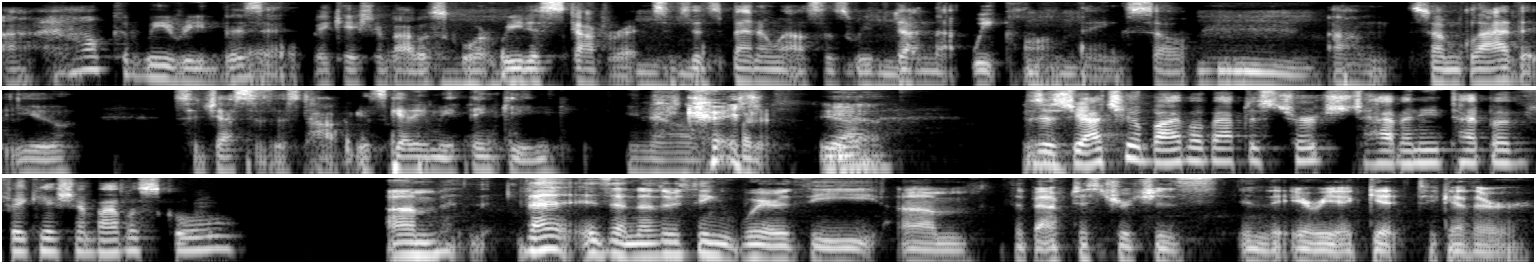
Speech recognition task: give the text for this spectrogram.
uh, how could we revisit Vacation Bible School or mm-hmm. rediscover it mm-hmm. since it's been a while since we've mm-hmm. done that week long mm-hmm. thing? So, mm-hmm. um, so I'm glad that you suggested this topic. It's getting me thinking. You know, but, yeah. yeah. Does Yachio Bible Baptist Church have any type of Vacation Bible School? Um, that is another thing where the um, the Baptist churches in the area get together,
